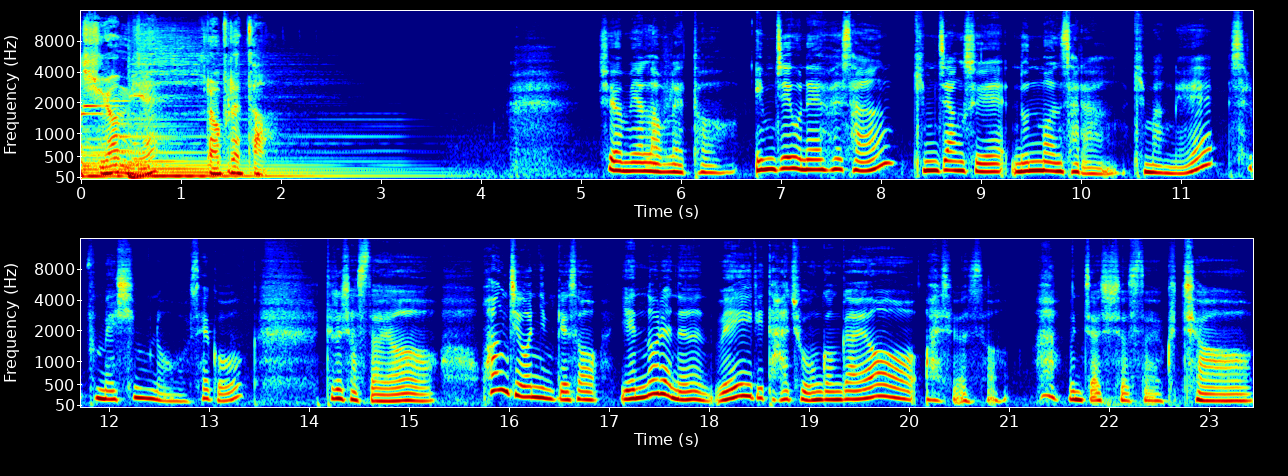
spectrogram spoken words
주현미의 러브레터 주현미의 러브레터 임지훈의 회상 김장수의 눈먼 사랑 김학래의 슬픔의 심로 세 곡 들으셨어요. 황지원님께서 옛 노래는 왜 이리 다 좋은 건가요? 하시면서 문자 주셨어요. 그쵸.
